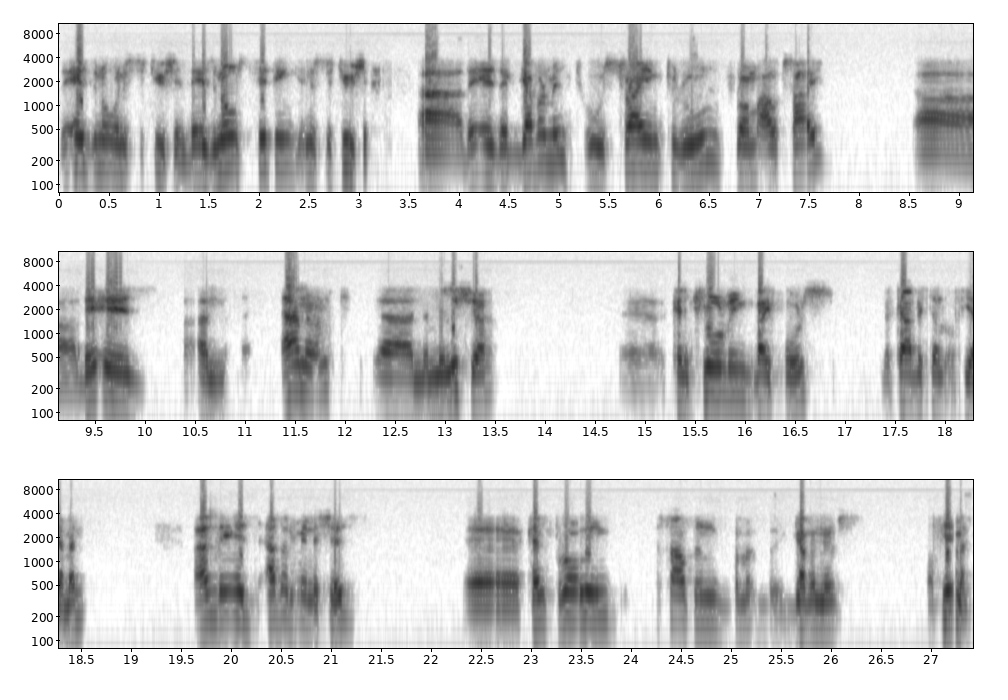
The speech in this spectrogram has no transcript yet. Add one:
there is no institution. There is no sitting institution. Uh, there is a government who is trying to rule from outside. Uh, there is an anarch and a militia uh, controlling by force the capital of Yemen. And there is other militias uh, controlling the southern governors of Yemen.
